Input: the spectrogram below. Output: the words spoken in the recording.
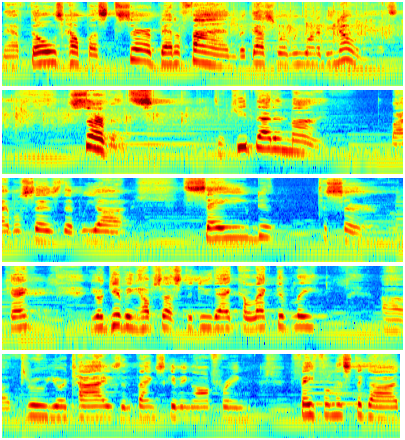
Now, if those help us serve better, fine, but that's what we want to be known as servants. So keep that in mind. The Bible says that we are saved to serve, okay? Your giving helps us to do that collectively uh, through your tithes and thanksgiving offering, faithfulness to God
